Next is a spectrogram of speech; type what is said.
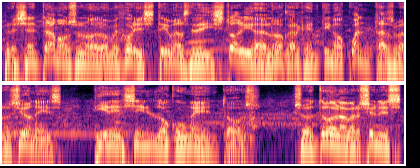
presentamos uno de los mejores temas de la historia del rock argentino. ¿Cuántas versiones tiene sin documentos? Sobre todo las versiones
